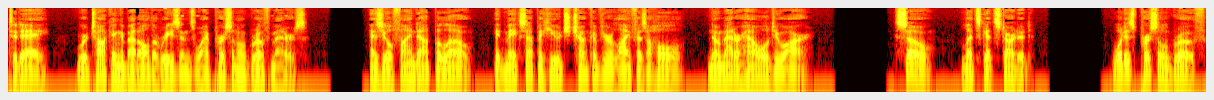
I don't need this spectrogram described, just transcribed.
Today, we're talking about all the reasons why personal growth matters. As you'll find out below, it makes up a huge chunk of your life as a whole, no matter how old you are. So, let's get started. What is personal growth?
